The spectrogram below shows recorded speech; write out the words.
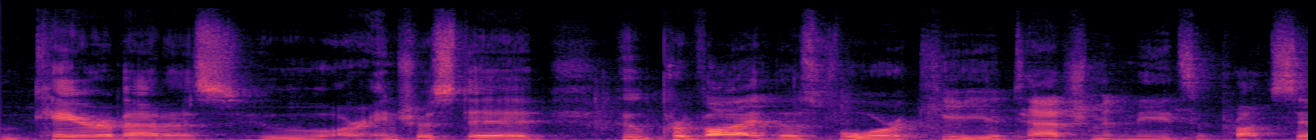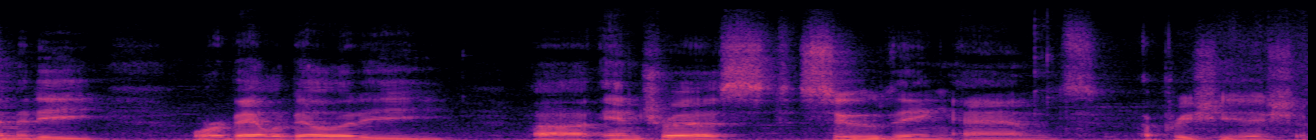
who care about us, who are interested, who provide those four key attachment needs of proximity or availability, uh, interest, soothing, and appreciation.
